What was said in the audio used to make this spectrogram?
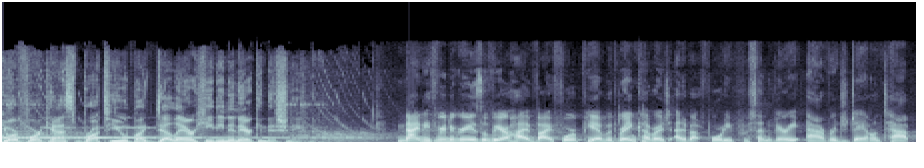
Your forecast brought to you by Del Air Heating and Air Conditioning. 93 degrees will be our high by 4 p.m. with rain coverage at about 40%, very average day on tap.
